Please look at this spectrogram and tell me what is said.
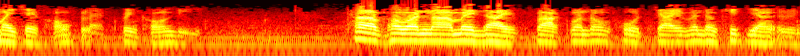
ไม่ใช่ของแปลกเป็นของดี ถ้าภาวนาไม่ได้ปากมันต้องพูดใจมันต้องคิดอย่างอื่น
